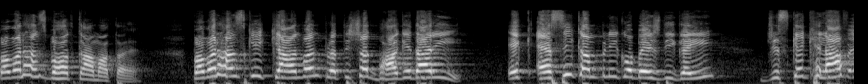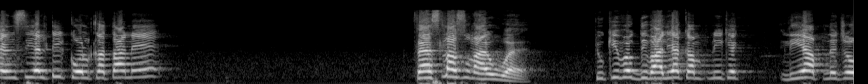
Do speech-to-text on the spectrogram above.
पवन हंस बहुत काम आता है। पवन हंस की इक्यावन प्रतिशत भागीदारी एक ऐसी कंपनी को बेच दी गई जिसके खिलाफ एनसीएलटी कोलकाता ने फैसला सुनाया हुआ है। क्योंकि वो दिवालिया कंपनी के लिए अपने जो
